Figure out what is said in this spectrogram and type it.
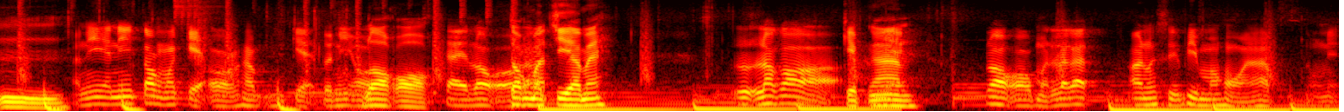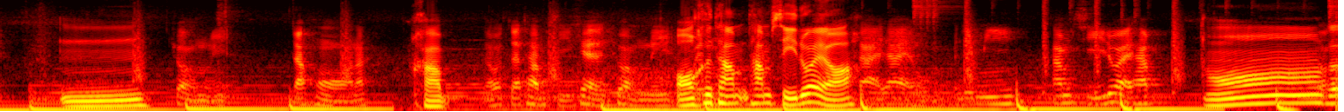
อืม อันนี้อันนี้ต้องมาแกะออกนะครับ แกะตัวนี้ออกลอกออก ใช่ลอกออกต้องมาเจียไหม แล้วก็เก็บงาน ลอกออกเหมือนแล้วก็เอาหนังสือพิมพ์มาห่อนะครับ ตรงนี้อืม ช่วงนี้จะห่อนะครับ แล้วจะทำสีแค่ช่วงนี้อ๋อ คือทำทำสีด้วยเหรอ ใช่ใช่ผมมันจะมีทำสีด้วยครับ อ๋อก็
